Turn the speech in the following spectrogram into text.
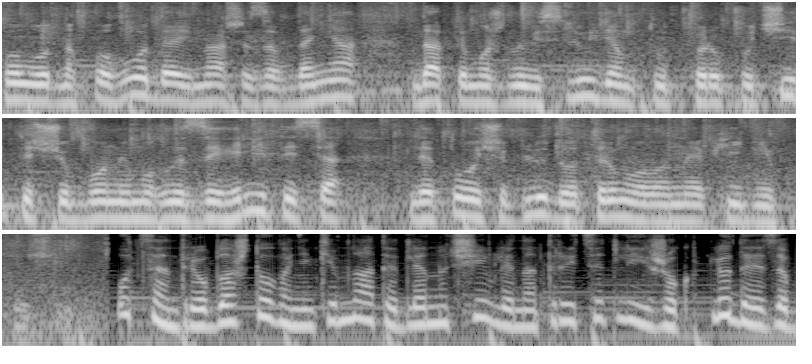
холодна погода, і наше завдання дати можливість людям тут перепочити, щоб вони могли зігрітися для того, щоб люди отримували необхідні послуги. У центрі облаштовані кімнати для ночівлі на 30 ліжок. Людей забезпечують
